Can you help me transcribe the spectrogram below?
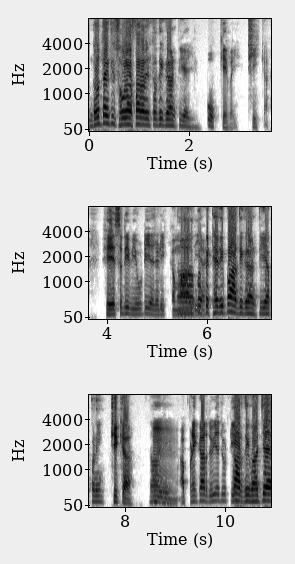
ਦੁੱਧ ਦੀ 16 17 ਲੀਟਰ ਦੀ ਗਾਰੰਟੀ ਹੈ ਜੀ। ਓਕੇ ਬਾਈ ਠੀਕ ਆ। ਫੇਸ ਦੀ ਬਿਊਟੀ ਆ ਜਿਹੜੀ ਕਮਾਲ ਹਾਂ ਦੀ ਕੋਈ ਆ। ਪਿੱਠੇ ਦੀ ਭਾਰ ਦੀ ਗਾਰੰਟੀ ਹੈ ਆਪਣੀ। ਠੀਕ ਆ। ਹਾਂਜੀ ਹੂੰ ਆਪਣੇ ਘਰ ਦੀ ਵੀ ਆ ਝੋਟੀ? ਘਰ ਦੀ ਮੱਝ ਹੈ।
